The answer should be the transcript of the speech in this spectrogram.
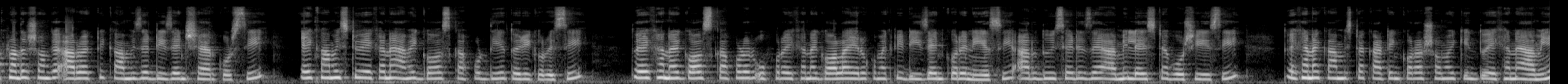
আপনাদের সঙ্গে আরও একটি কামিজের ডিজাইন শেয়ার করছি। এই কামিজটিও এখানে আমি গজ কাপড় দিয়ে তৈরি করেছি। তো এখানে গজ কাপড়ের উপরে এখানে গলায় এরকম একটি ডিজাইন করে নিয়েছি আর দুই সাইডে যে আমি লেসটা বসিয়েছি। তো এখানে কামিজটা কাটিং করার সময় কিন্তু এখানে আমি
